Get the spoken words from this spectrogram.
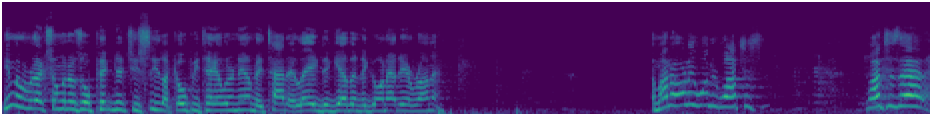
You remember like some of those old picnics you see, like Opie Taylor and them, they tie their leg together and they're going out there running? Am I the only one that watches watches that?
